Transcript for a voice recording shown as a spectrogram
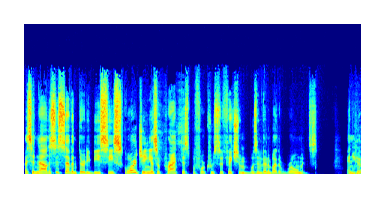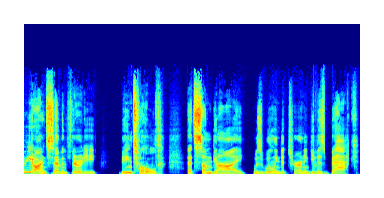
I said, now this is 730 BC. Scourging as a practice before crucifixion was invented by the Romans. And here you are in 730 being told that some guy was willing to turn and give his back.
